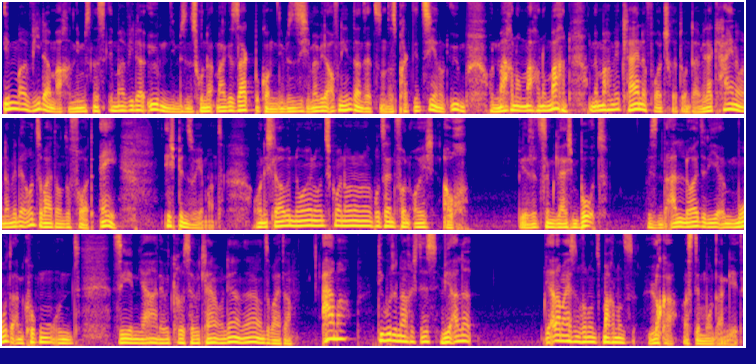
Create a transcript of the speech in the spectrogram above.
immer wieder machen. Die müssen das immer wieder üben. Die müssen es hundertmal gesagt bekommen. Die müssen sich immer wieder auf den Hintern setzen und das praktizieren und üben und machen und machen und machen. Und dann machen wir kleine Fortschritte und dann wieder keine und dann wieder und so weiter und so fort. Ey, ich bin so jemand. Und ich glaube 99,99 Prozent von euch auch. Wir sitzen im gleichen Boot. Wir sind alle Leute, die im Mond angucken und sehen, ja, der wird größer, wird kleiner und, und so weiter. Aber die gute Nachricht ist, wir alle, die allermeisten von uns machen uns locker, was den Mond angeht.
